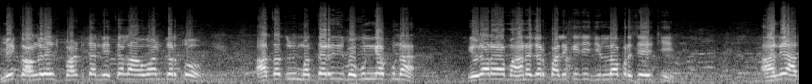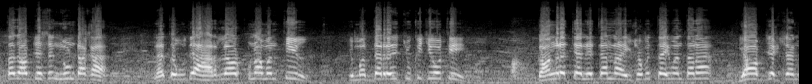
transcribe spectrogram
मी काँग्रेस पार्टीच्या नेत्याला आवाहन करतो आता तुम्ही मतदार बघून घ्या पुन्हा. येणाऱ्या महानगरपालिकेची जिल्हा परिषदेची. आणि आत्ताच ऑब्जेक्शन घेऊन टाका. नाही तर उद्या हारल्यावर पुन्हा म्हणतील की मतदार चुकीची होती. काँग्रेसच्या नेत्यांना यशोमतीताई म्हणताना घ्या ऑब्जेक्शन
